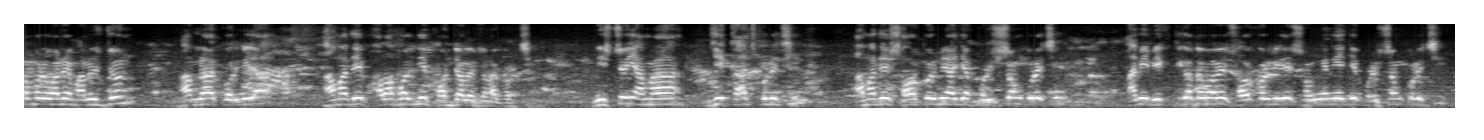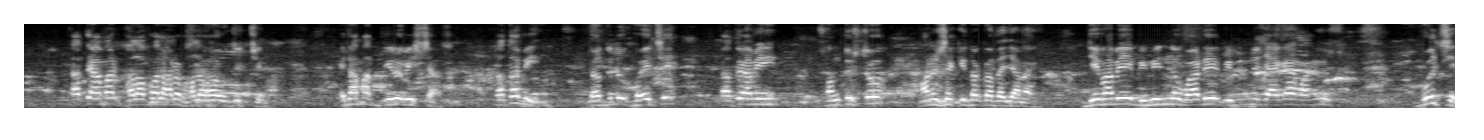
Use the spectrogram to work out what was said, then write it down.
নম্বর ওয়ার্ডের মানুষজন আমরা কর্মীরা আমাদের ফলাফল নিয়ে পর্যালোচনা করছি। নিশ্চয়ই আমরা যে কাজ করেছি, আমাদের সহকর্মীরা যে পরিশ্রম করেছে, আমি ব্যক্তিগতভাবে সহকর্মীদের সঙ্গে নিয়ে যে পরিশ্রম করেছি, তাতে আমার ফলাফল আরও ভালো হওয়া উচিত ছিল। এটা আমার দৃঢ় বিশ্বাস। তথাপি যতটুকু হয়েছে, তাতে আমি সন্তুষ্ট, মানুষের কৃতজ্ঞতা জানাই। যেভাবে বিভিন্ন ওয়ার্ডের বিভিন্ন জায়গায় মানুষ বলছে,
